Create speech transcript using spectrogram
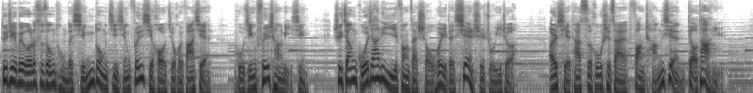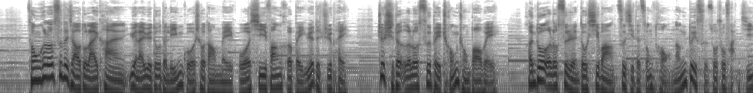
对这位俄罗斯总统的行动进行分析后，就会发现，普京非常理性，是将国家利益放在首位的现实主义者，而且他似乎是在放长线钓大鱼。从俄罗斯的角度来看，越来越多的邻国受到美国、西方和北约的支配。这使得俄罗斯被重重包围，很多俄罗斯人都希望自己的总统能对此做出反击。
